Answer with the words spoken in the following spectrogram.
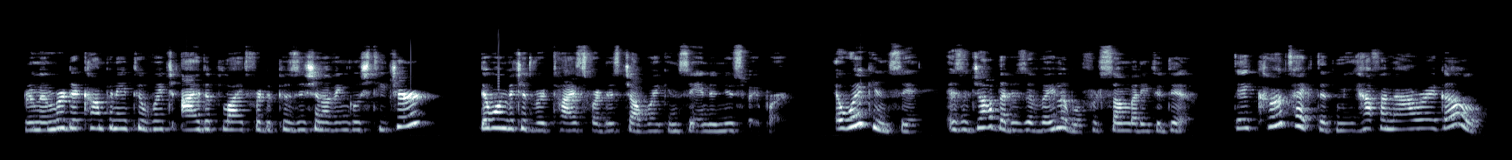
Remember the company to which I'd applied for the position of English teacher? The one which advertised for this job vacancy in the newspaper. A vacancy is a job that is available for somebody to do. They contacted me half an hour ago.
